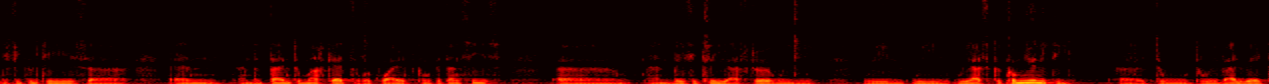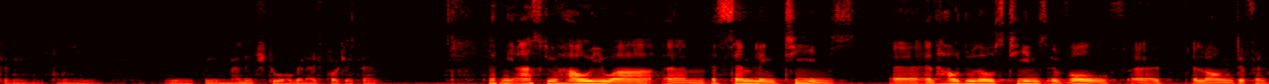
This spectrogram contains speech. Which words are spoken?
difficulties, and, and the time to market, required competencies. and basically, after we we, we, we ask a community uh, to, to evaluate and we, we, we manage to organize projects then. Let me ask you how you are um, assembling teams uh, and how do those teams evolve uh, along different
